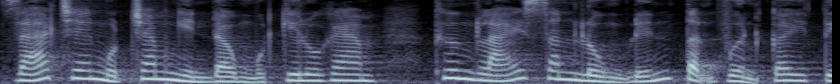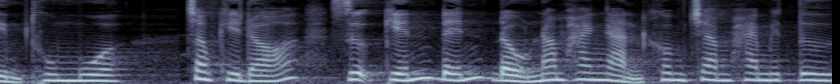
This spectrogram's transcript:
giá trên 100.000 đồng một kg, thương lái săn lùng đến tận vườn cây tìm thu mua. Trong khi đó, dự kiến đến đầu năm 2024,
